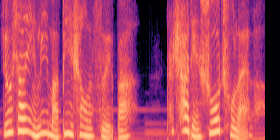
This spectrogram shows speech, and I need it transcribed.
刘小颖立马闭上了嘴巴，她差点说出来了。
